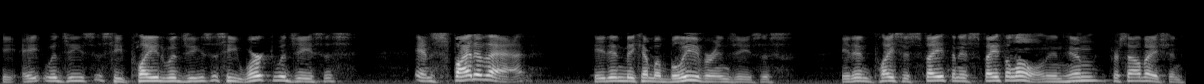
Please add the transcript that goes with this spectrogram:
He ate with Jesus. He played with Jesus. He worked with Jesus. In spite of that, he didn't become a believer in Jesus. He didn't place his faith and his faith alone in him for salvation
